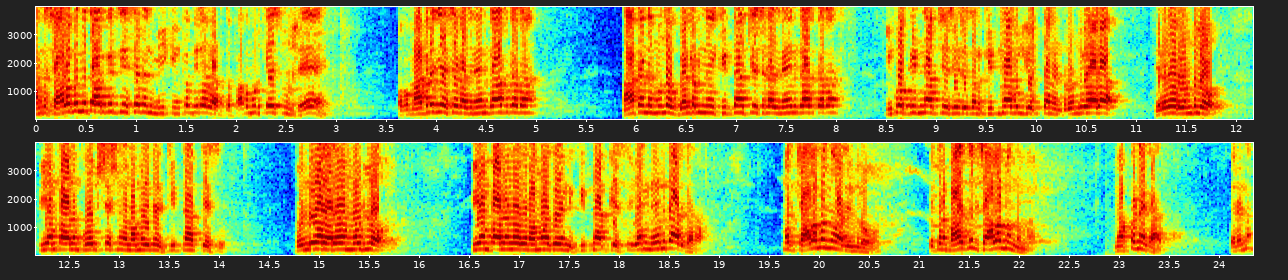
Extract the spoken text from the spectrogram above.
అంత చాలా మంది టార్గెట్ చేశాడని మీకు ఇంకా మీరు అడుగుతారు పదమూడు కేసులు ఉంటే ఒక మర్డర్ చేశాడు అది నేను కాదు కదా. నాకంటే ముందు ఒక బిల్డర్ని కిడ్నాప్ చేశాడు అది నేను కాదు కదా. ఇంకో కిడ్నాప్ చేసేది తను కిడ్నాపులు చెప్తానండి. రెండు వేల ఇరవై రెండులో పిఎం పాలెం పోలీస్ స్టేషన్లో నమోదైంది కిడ్నాప్ కేసు. రెండు వేల ఇరవై మూడులో పిఎం పాలెంలో నమోదైంది కిడ్నాప్ కేసు. ఇవన్నీ నేను కాదు కదా. మరి చాలా మంది ఉన్నారు ఇందులో. ఇతని బాధితులు చాలామంది ఉన్నారు. నేను ఒక్కనే కాదు. సరేనా?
